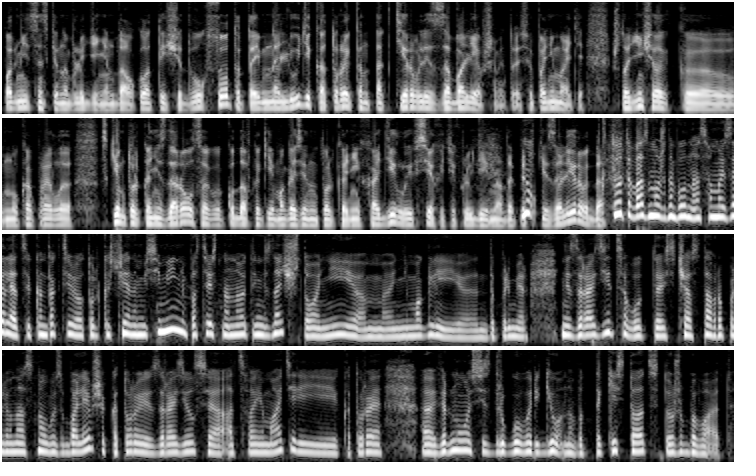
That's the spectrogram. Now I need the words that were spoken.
под медицинским наблюдением, да, около 1200, это именно люди, которые контактировали с заболевшими. То есть вы понимаете, что один человек э, ну, как правило, с кем только не здоровался, куда в какие магазины только не ходил, и всех этих людей надо опять-таки ну, изолировать, да. Кто-то, возможно, был на самоизоляции, контактировал только с членами семьи непосредственно, но это не значит, что они не могли, например, не заразиться. Вот э, сейчас в Ставрополе у нас новый заболевший, который заразился от своей матери, которая э, вернулась из другого региона. Вот такие ситуации тоже бывают.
